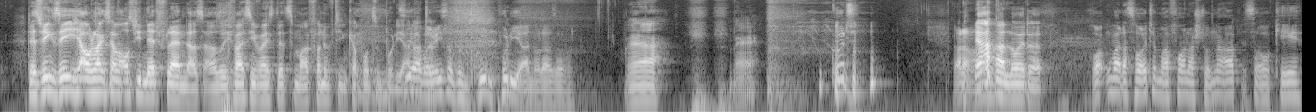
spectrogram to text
Deswegen sehe ich auch langsam aus wie Ned Flanders. Also ich weiß nicht, wann ich das letzte Mal vernünftigen Kapuzenpulli an hatte. aber wenigstens so einen grünen Pulli an oder so. Ja. Nee. Gut. Ja, ja, Leute. Rocken wir das heute mal vor einer Stunde ab, ist auch okay.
